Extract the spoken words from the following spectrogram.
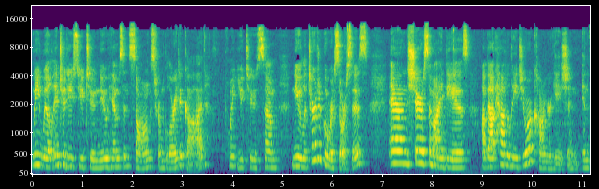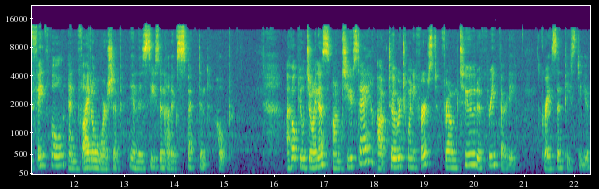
We will introduce you to new hymns and songs from Glory to God, point you to some new liturgical resources, and share some ideas about how to lead your congregation in faithful and vital worship in this season of expectant hope. I hope you'll join us on Tuesday, October 21st from 2 to 3:30. Grace and peace to you.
